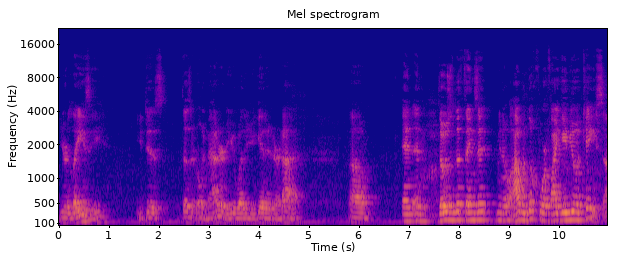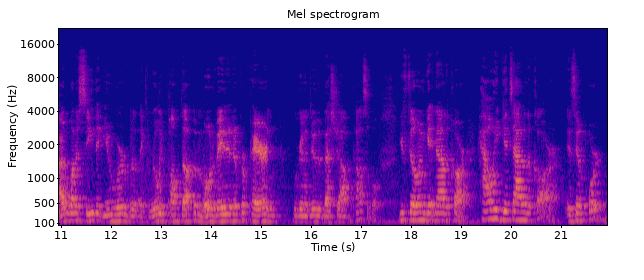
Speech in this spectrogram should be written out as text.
you're lazy. You just doesn't really matter to you whether you get it or not. Um, and and those are the things that you know I would look for if I gave you a case. I would want to see that you were like really pumped up and motivated and prepared, and we're going to do the best job possible. You film him getting out of the car. How he gets out of the car is important.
